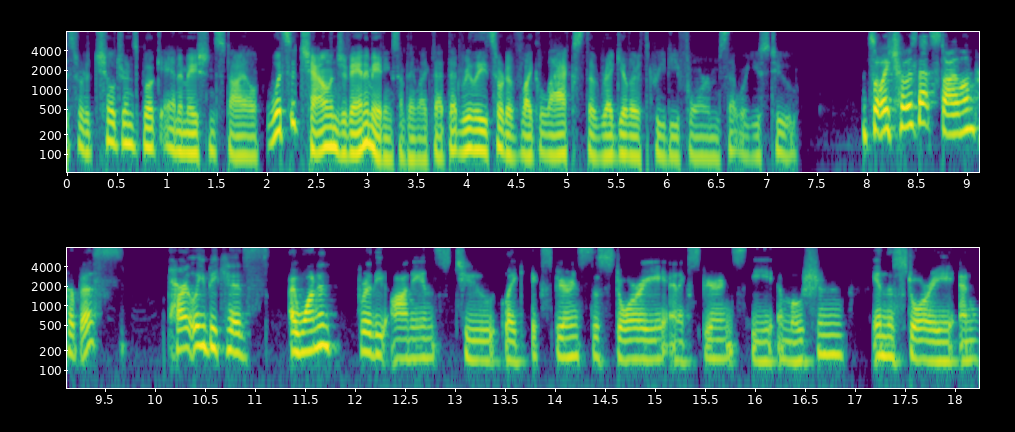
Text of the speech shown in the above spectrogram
sort of children's book animation style. What's the challenge of animating something like that that really sort of like lacks the regular 3D forms that we're used to? So I chose that style on purpose, partly because I wanted for the audience to like experience the story and experience the emotion in the story. And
